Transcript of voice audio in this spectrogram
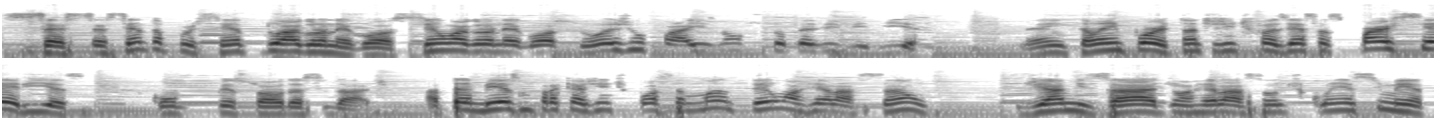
60% do agronegócio. Sem o agronegócio hoje, o país não sobreviveria. Né? Então é importante a gente fazer essas parcerias com o pessoal da cidade, até mesmo para que a gente possa manter uma relação de amizade, uma relação de conhecimento.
